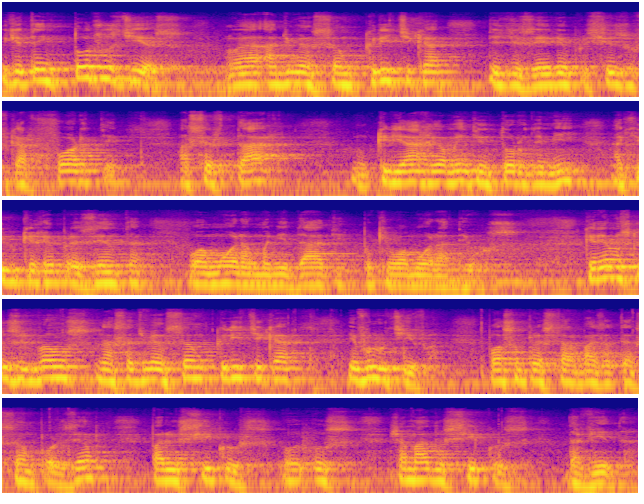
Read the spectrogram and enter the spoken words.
e que tem todos os dias não é, a dimensão crítica de dizer eu preciso ficar forte, acertar, criar realmente em torno de mim aquilo que representa o amor à humanidade, porque é o amor a Deus. Queremos que os irmãos, nessa dimensão crítica evolutiva, possam prestar mais atenção, por exemplo, para os ciclos, os chamados ciclos da vida.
